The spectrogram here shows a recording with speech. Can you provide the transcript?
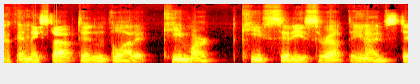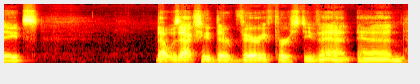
Okay. and they stopped in a lot of key mark key cities throughout the United States. That was actually their very first event, and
